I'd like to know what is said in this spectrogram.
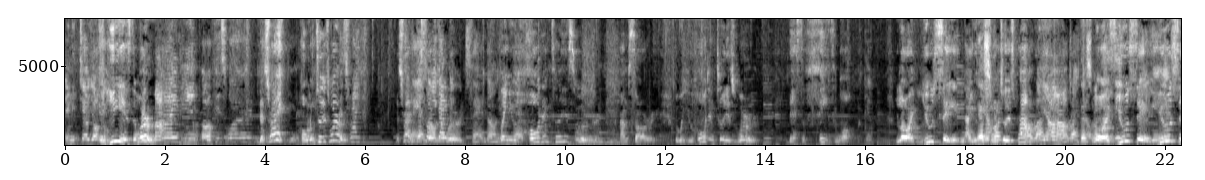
And he tells you also. and He is the word. Remind him of his word. That's right. Hold him to His word. That's right. That's right. That's Stand all you on the gotta do. Stand on it. When you yes. hold him to his word, I'm sorry, but when you hold him to his word, that's a faith walk. Yeah. Lord, you said, now you're That's holding him right. to his promise. All right. Yeah, uh-huh. All right. That's all right. Lord, That's you it. said, you said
